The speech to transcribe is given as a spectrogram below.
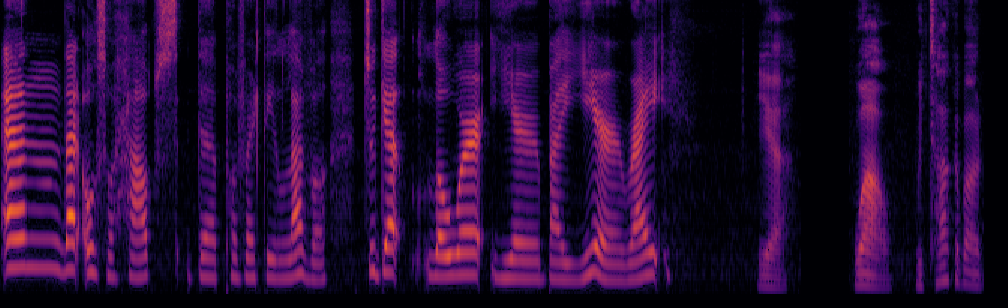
And that also helps the poverty level to get lower year by year, right? Yeah. Wow, we talk about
